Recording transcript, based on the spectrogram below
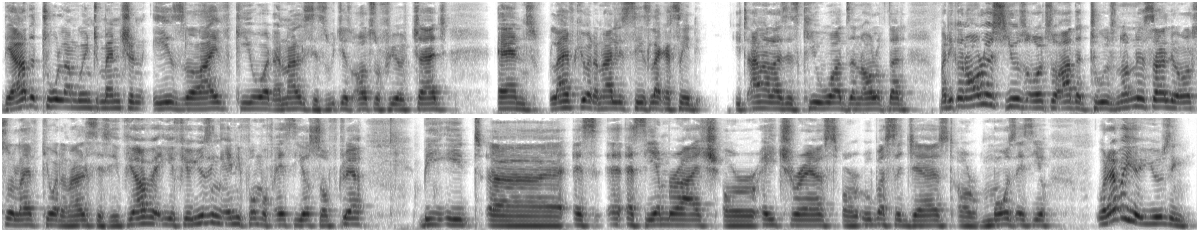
the other tool I'm going to mention is live keyword analysis, which is also free of charge. And live keyword analysis, like I said, it analyzes keywords and all of that. But you can always use also other tools, not necessarily also live keyword analysis. If you have, if you're using any form of SEO software, be it uh, SEMrush or Ahrefs or Ubersuggest or Moz SEO, whatever you're using,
